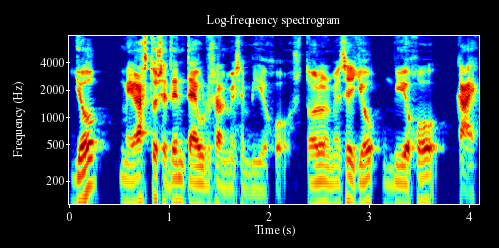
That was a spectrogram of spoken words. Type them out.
Yo me gasto 70 euros al mes en videojuegos. Todos los meses yo un videojuego cae.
